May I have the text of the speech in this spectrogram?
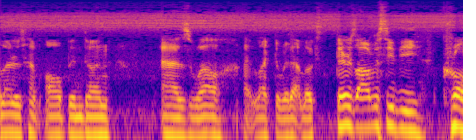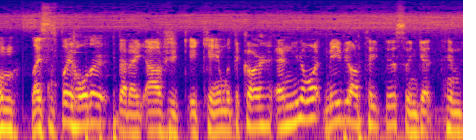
letters have all been done as well. I like the way that looks. There's obviously the chrome license plate holder that i actually it came with the car. And you know what? Maybe i'll take this and get him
